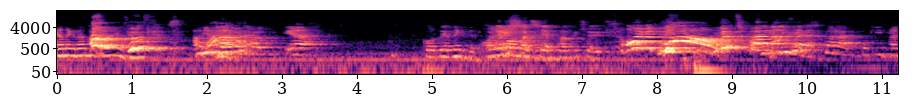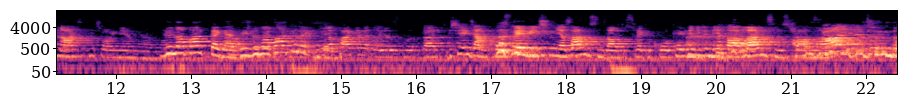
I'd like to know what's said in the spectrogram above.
Ariana Grande. Ah, Ariana Grande. Ya. Korku gidin. Voleybol maçı yapılan 3'e 3. Oh evet. Wow. Lütfen. Ben. Lütfen. Çok iyi. Ben artık hiç oynayamıyorum. Luna Park da geldi. Luna Park'a da gidelim. Luna Park evet o yazılı zaten. Bir şey diyeceğim. Korku evi için yazar mısınız altı sürekli? Korku evine gidin diye darlar mısınız şu anda? Hayır. Şöyle.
